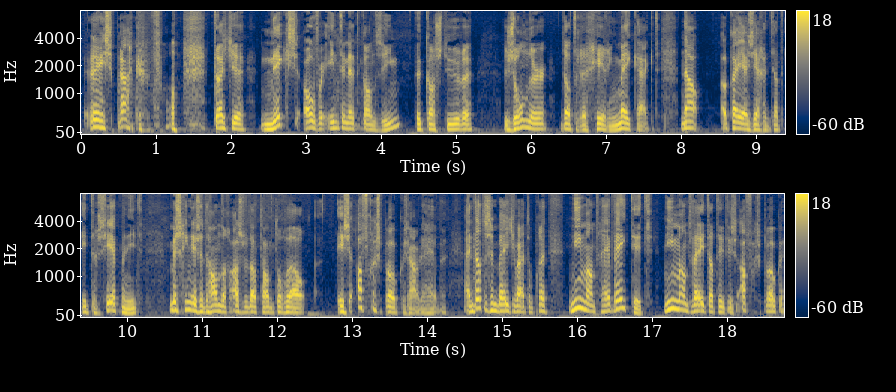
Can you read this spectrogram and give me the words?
Er is sprake van dat je niks over internet kan zien, kan sturen... zonder dat de regering meekijkt. Nou, kan jij zeggen, dat interesseert me niet. Misschien is het handig als we dat dan toch wel is afgesproken zouden hebben. En dat is een beetje waar het op... Niemand he- weet dit. Niemand weet dat dit is afgesproken.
